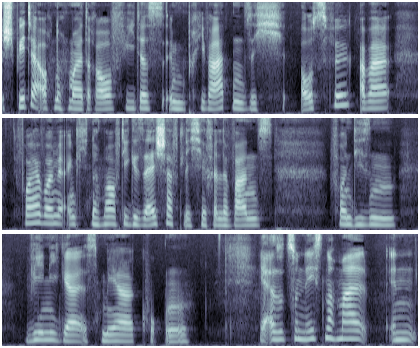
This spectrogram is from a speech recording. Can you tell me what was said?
später auch nochmal drauf, wie das im Privaten sich auswirkt. Aber vorher wollen wir eigentlich nochmal auf die gesellschaftliche Relevanz von diesem weniger ist mehr gucken. Ja, also zunächst nochmal in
